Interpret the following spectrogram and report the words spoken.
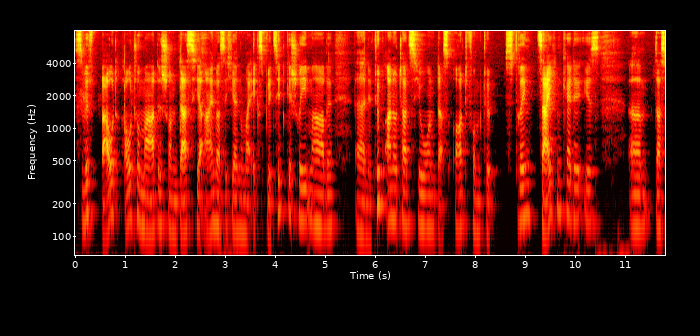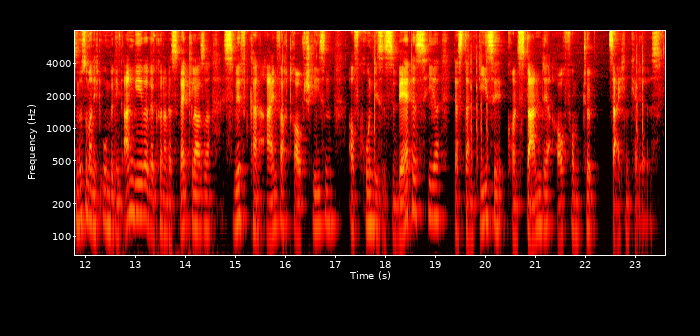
Swift baut automatisch schon das hier ein, was ich hier nochmal explizit geschrieben habe. Äh, eine Typannotation, das Ort vom Typ String Zeichenkette ist. Ähm, das müssen wir nicht unbedingt angeben, wir können das weglassen. Swift kann einfach darauf schließen, aufgrund dieses Wertes hier, dass dann diese Konstante auch vom Typ Zeichenkette ist.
